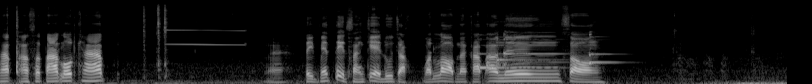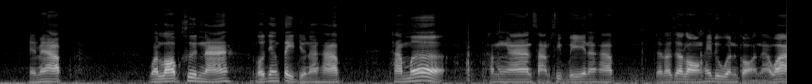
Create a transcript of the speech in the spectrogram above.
ครับเอาสตาร์ทรถครับนะติดไม่ติดสังเกตดูจากวัดรอบนะครับเอาหนึ่งสองเห็นไหมครับ วัดรอบขึ้นนะรถยังติดอยู่นะครับทัมเมอร์ทำงาน 30 วินะครับเดี๋ยวเราจะลองให้ดูกันก่อนนะว่า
